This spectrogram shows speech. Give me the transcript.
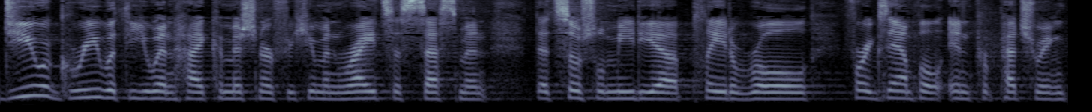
Do you agree with the UN High Commissioner for Human Rights assessment that social media played a role, for example, in perpetuating,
